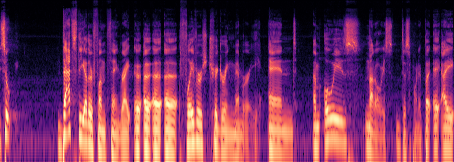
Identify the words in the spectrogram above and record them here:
so that's the other fun thing right uh, uh, uh, flavors triggering memory and i'm always not always disappointed but I, I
